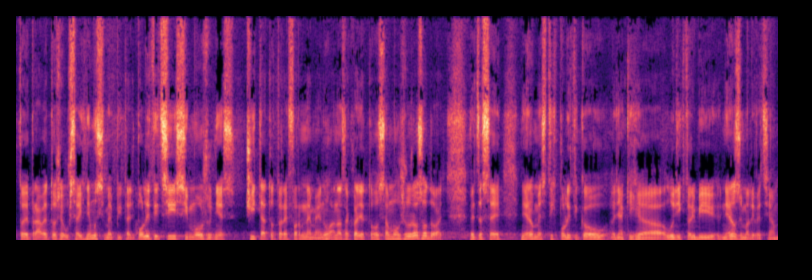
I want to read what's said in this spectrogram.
To je práve to, že už sa ich nemusíme pýtať. Politici si môžu dnes čítať toto reformné menu a na základe toho sa môžu rozhodovať. Veď zase nerobme z tých politikov nejakých eh, ľudí, ktorí by nerozumeli veciam.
